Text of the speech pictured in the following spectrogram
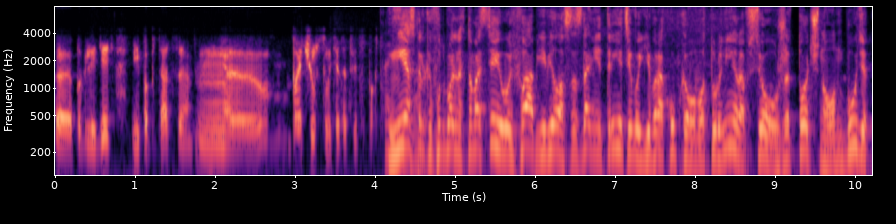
э, поглядеть и попытаться э, прочувствовать этот вид спорта. Спасибо. Несколько футбольных новостей. УЕФА объявила о создании третьего Еврокубкового турнира. Все, уже то точно он будет.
